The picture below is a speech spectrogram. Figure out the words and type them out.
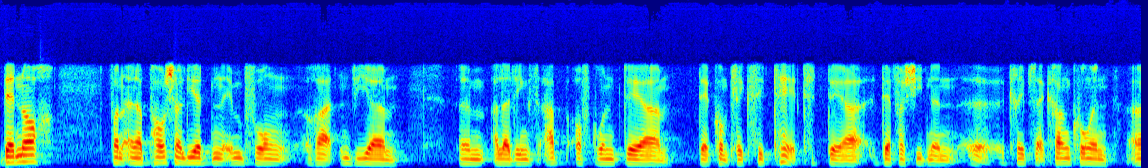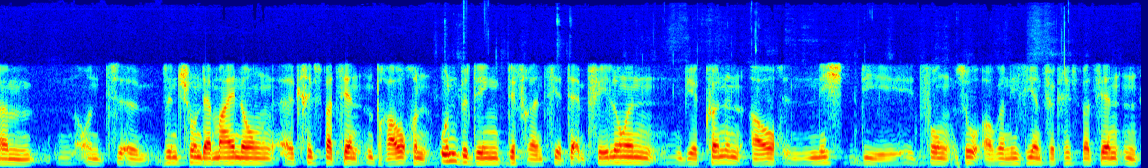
Dennoch von einer pauschalierten Impfung raten wir ähm, allerdings ab aufgrund der der Komplexität der, der verschiedenen äh, Krebserkrankungen ähm, und äh, sind schon der Meinung, äh, Krebspatienten brauchen unbedingt differenzierte Empfehlungen. Wir können auch nicht die Impfung so organisieren für Krebspatienten,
